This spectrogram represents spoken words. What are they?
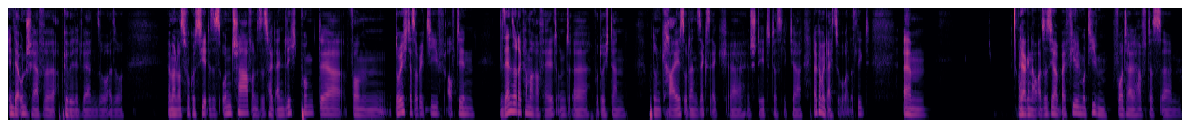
in der Unschärfe abgebildet werden. So. Also wenn man was fokussiert, ist es unscharf und es ist halt ein Lichtpunkt, der vom, durch das Objektiv auf den Sensor der Kamera fällt und äh, wodurch dann ob ein Kreis oder ein Sechseck äh, entsteht. Das liegt ja, da kommen wir gleich zu woran das liegt. Ähm, ja, genau. Also es ist ja bei vielen Motiven vorteilhaft, dass ähm,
